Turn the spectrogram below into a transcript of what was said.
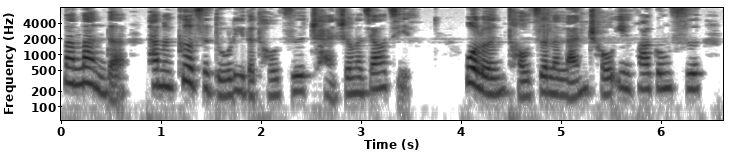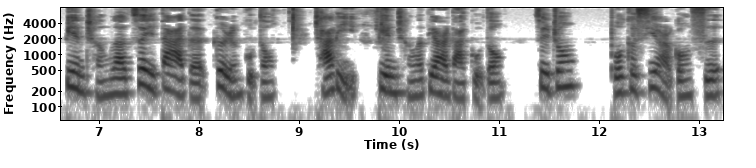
慢慢的，他们各自独立的投资产生了交集。沃伦投资了蓝筹印花公司，变成了最大的个人股东；查理变成了第二大股东。最终，伯克希尔公司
